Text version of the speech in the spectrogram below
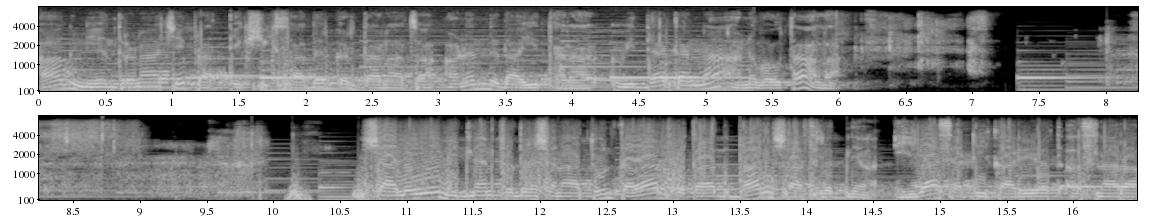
आग नियंत्रणाचे प्रात्यक्षिक सादर करतानाचा आनंददायी थरार विद्यार्थ्यांना अनुभवता आला. शालेय विज्ञान प्रदर्शनातून तयार होतात बालशास्त्रज्ञ. यासाठी कार्यरत असणारा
